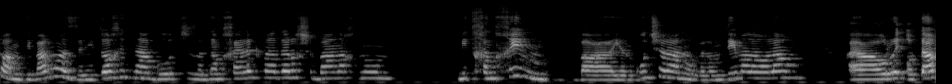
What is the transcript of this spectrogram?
פעם, דיברנו על זה, ניתוח התנהגות, זה גם חלק מהדרך שבה אנחנו מתחנכים בינקות שלנו ולומדים על העולם. אותם,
